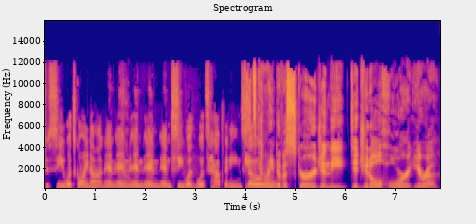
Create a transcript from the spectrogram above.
to see what's going on and and and and and see what what's happening. So it's kind of a scourge in the digital horror era.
